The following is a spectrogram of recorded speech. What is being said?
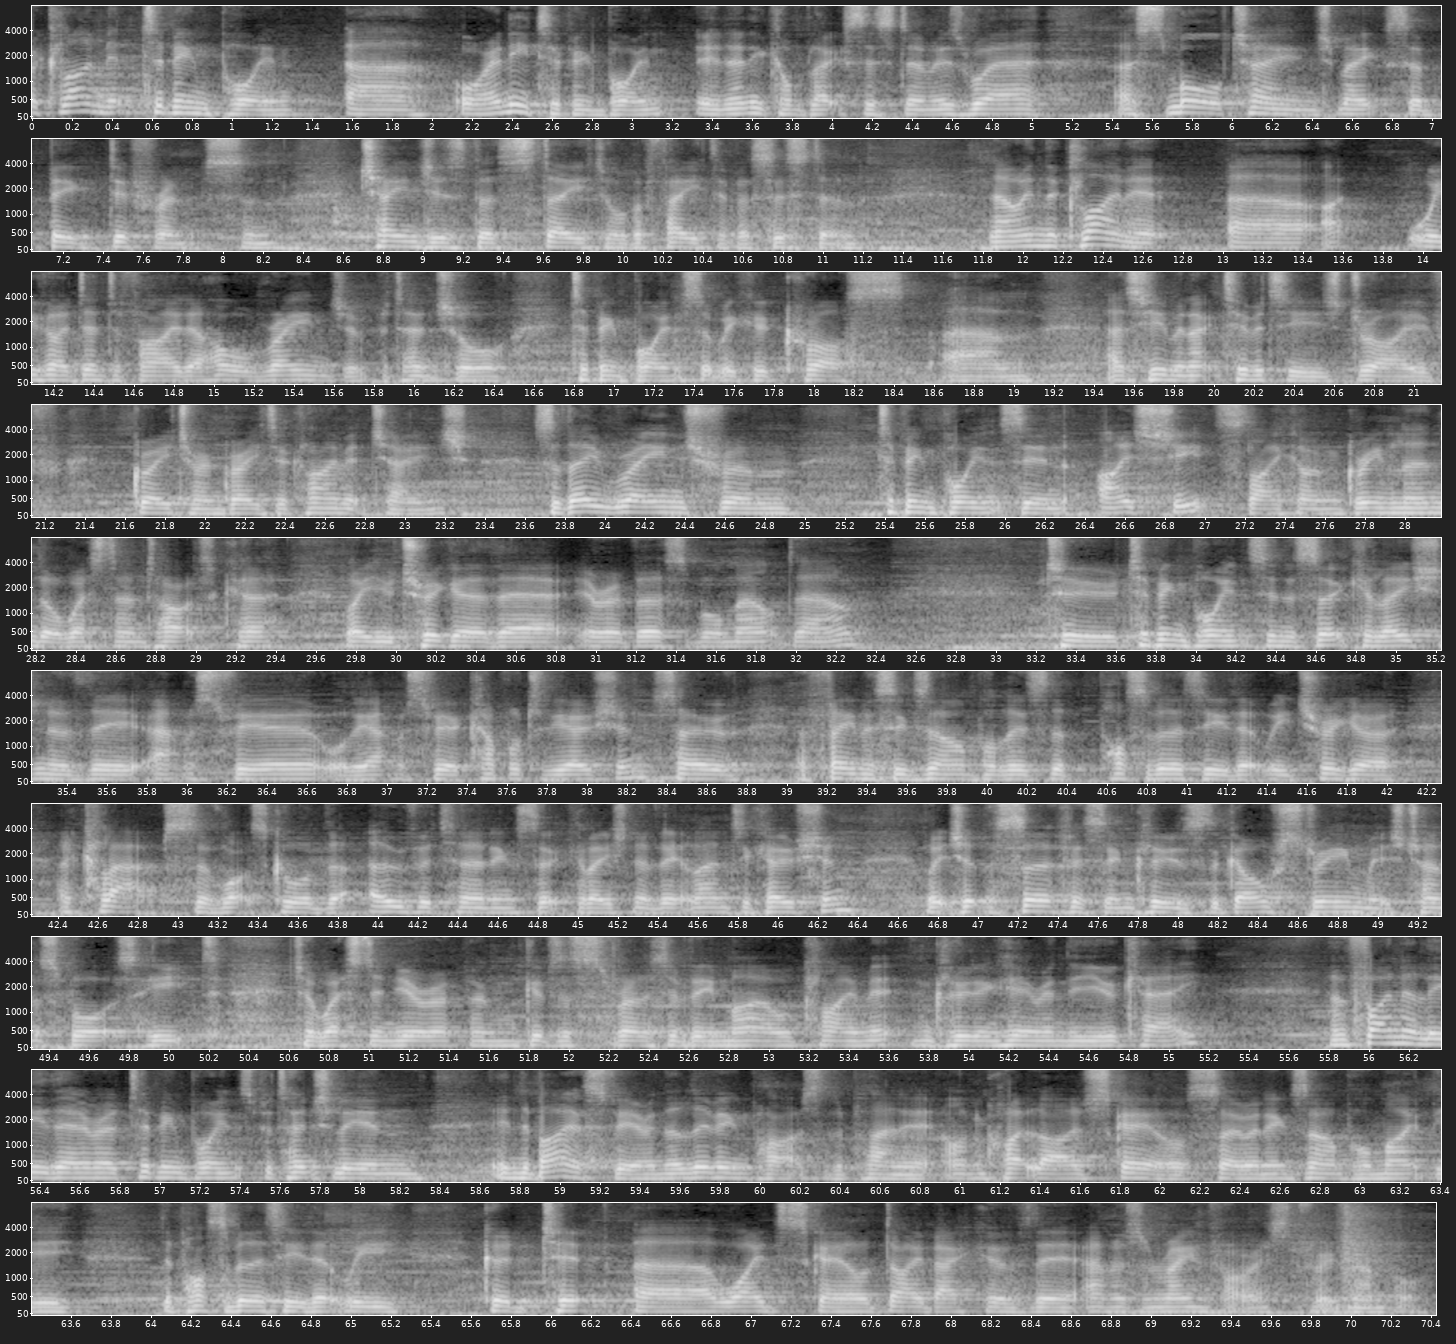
A climate tipping point, uh, or any tipping point in any complex system, is where a small change makes a big difference and changes the state or the fate of a system. Now in the climate, uh, we've identified a whole range of potential tipping points that we could cross um, as human activities drive greater and greater climate change. So they range from tipping points in ice sheets like on Greenland or West Antarctica where you trigger their irreversible meltdown to tipping points in the circulation of the atmosphere or the atmosphere coupled to the ocean. So a famous example is the possibility that we trigger a collapse of what's called the overturning circulation of the Atlantic Ocean, which at the surface includes the Gulf Stream, which transports heat to Western Europe and gives us relatively mild climate, including here in the UK. And finally, there are tipping points potentially in, in the biosphere, in the living parts of the planet on quite large scales. So an example might be the possibility that we could tip a wide-scale dieback of the Amazon rainforest, for example.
